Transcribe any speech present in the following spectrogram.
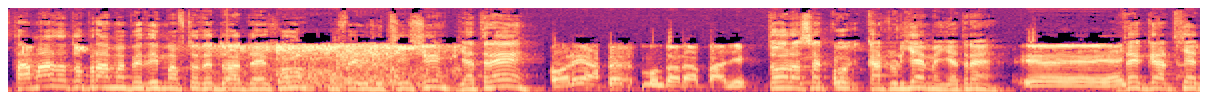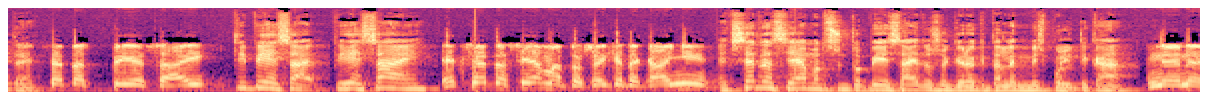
Σταμάτα το πράγμα, παιδί μου, αυτό δεν το αντέχω. Μου φέρει το τσίσι. Γιατρέ, Ωραία, πες μου τώρα πάλι. τώρα σε ακούω. Κατουργέμαι, γιατρέ. Ε, Δεν κρατιέται. Εξέταση PSI. Τι PSI, PSI. Εξέταση αίματος έχετε κάνει; Εξέταση αίματος είναι το PSI τόσο καιρό και τα λέμε εμείς πολιτικά. Ναι, ναι.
